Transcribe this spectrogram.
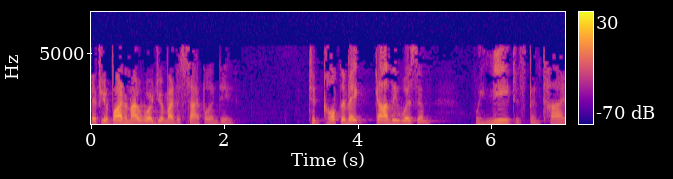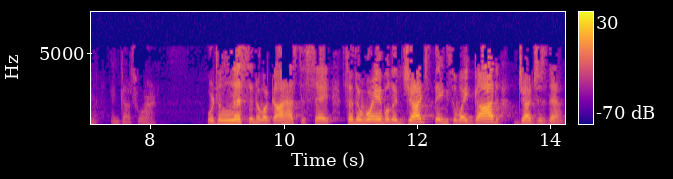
if you abide in my word, you're my disciple indeed. To cultivate godly wisdom, we need to spend time in God's word. We're to listen to what God has to say so that we're able to judge things the way God judges them.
